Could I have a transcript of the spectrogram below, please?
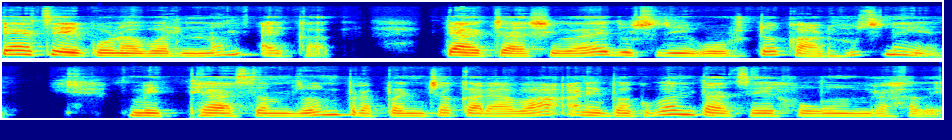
त्याचे गुणवर्णन ऐकावे. त्याच्याशिवाय दुसरी गोष्ट काढूच नये. मिथ्या समजून प्रपंच करावा आणि भगवंताचे होऊन राहावे.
